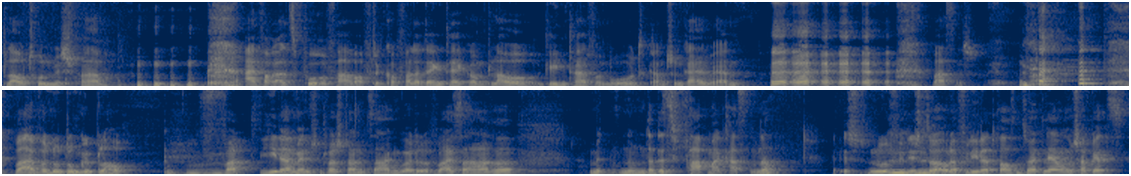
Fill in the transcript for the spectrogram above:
Blauton-Mischfarbe. einfach als pure Farbe auf den Kopf, weil er denkt, hey komm, blau, Gegenteil von rot, kann schon geil werden. War es nicht. War einfach nur dunkelblau. Was jeder Menschenverstand sagen würde. Weiße Haare mit einem, das ist Farbmalkasten, ne? Ist nur für dich zu, oder für die da draußen zur Erklärung. Ich habe jetzt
